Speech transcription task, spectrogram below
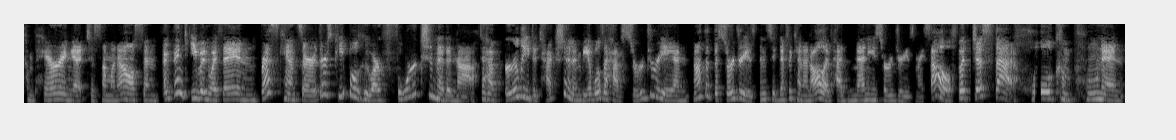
comparing it to someone else. And i think even within breast cancer there's people who are fortunate enough to have early detection and be able to have surgery. And not that the surgery is insignificant at all. I've had many surgeries myself but just that whole component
